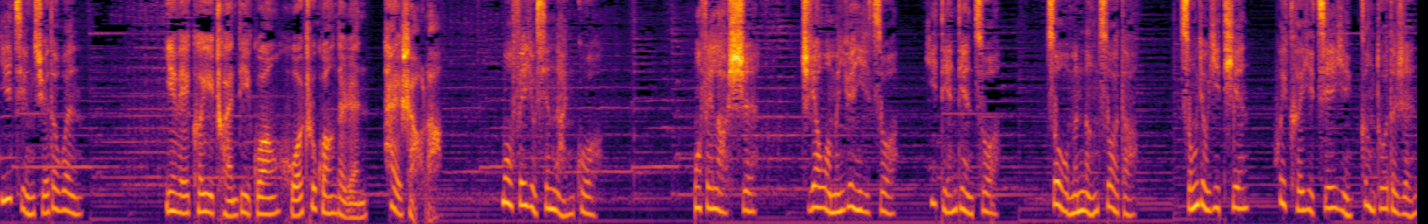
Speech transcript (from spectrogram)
一警觉的问。因为可以传递光、活出光的人太少了，莫非有些难过？莫非老师，只要我们愿意做，一点点做，做我们能做的，总有一天会可以接引更多的人，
